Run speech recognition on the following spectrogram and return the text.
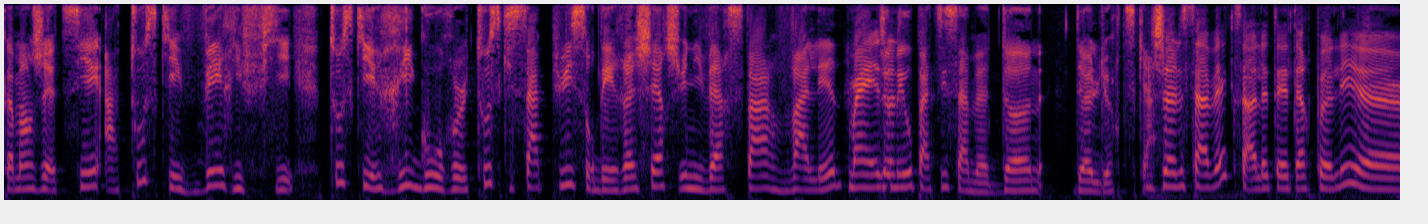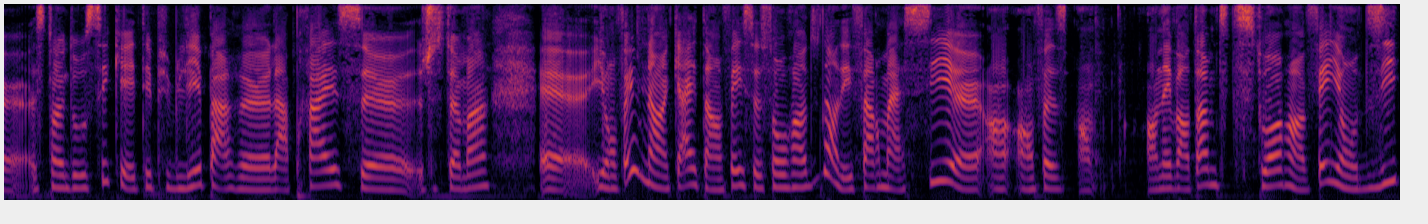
comment je tiens à tout ce qui est vérifié, tout ce qui est rigoureux, tout ce qui s'appuie sur des recherches universitaires valides. Mais L'homéopathie, ça me donne de l'urticaire. Je le savais que ça allait t'interpeller. Euh, c'est un dossier qui a été publié par euh, la presse, euh, justement. ils ont fait une enquête, en fait. Ils se sont rendus dans des pharmacies en, en, en, inventant une petite histoire, en fait. Ils ont dit,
